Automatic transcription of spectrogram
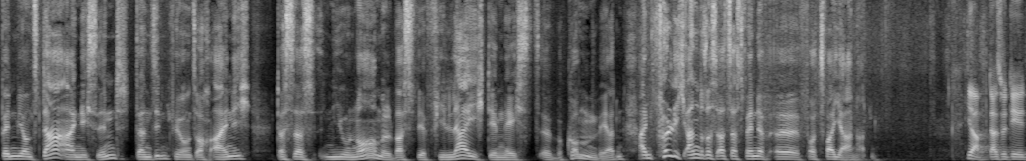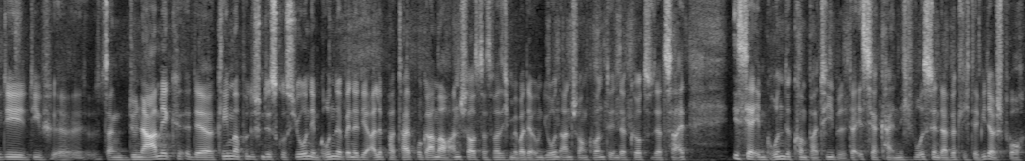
wenn wir uns da einig sind, dann sind wir uns auch einig, dass das New Normal, was wir vielleicht demnächst äh, bekommen werden, ein völlig anderes als das, wenn wir äh, vor zwei Jahren hatten. Ja, also die, die, die äh, sozusagen Dynamik der klimapolitischen Diskussion, im Grunde, wenn du dir alle Parteiprogramme auch anschaust, das, was ich mir bei der Union anschauen konnte in der Kürze der Zeit, ist ja im Grunde kompatibel. Da ist ja kein nicht, wo ist denn da wirklich der Widerspruch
